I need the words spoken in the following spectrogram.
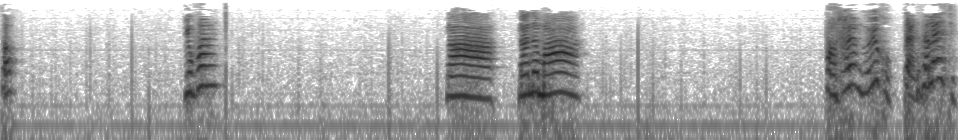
走，有欢，那那的妈，到朝阳沟以后再给他来信。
